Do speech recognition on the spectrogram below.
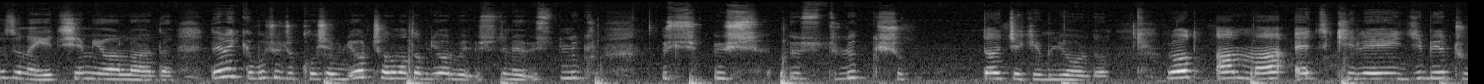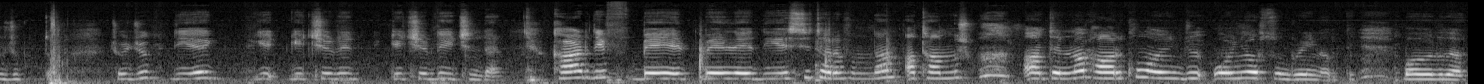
hızına yetişemiyorlardı. Demek ki bu çocuk koşabiliyor, çalım atabiliyor ve üstüne üstlük üç, üç, üstlük şut da çekebiliyordu. Rod ama etkileyici bir çocuktu. Çocuk diye ge- geçiri, geçirdi içinden. Cardiff Be- Belediyesi tarafından atanmış antrenör harika oyuncu oynuyorsun Greenwood bağırdı.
